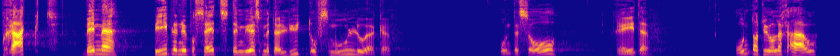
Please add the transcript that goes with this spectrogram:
prägt, wenn man Bibeln übersetzt, dann muss man den Leuten aufs Maul schauen. Und so reden. Und natürlich auch,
